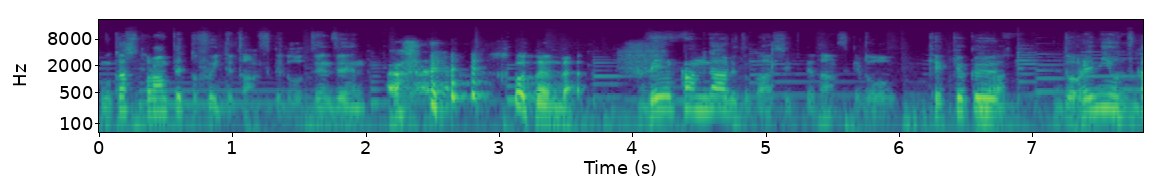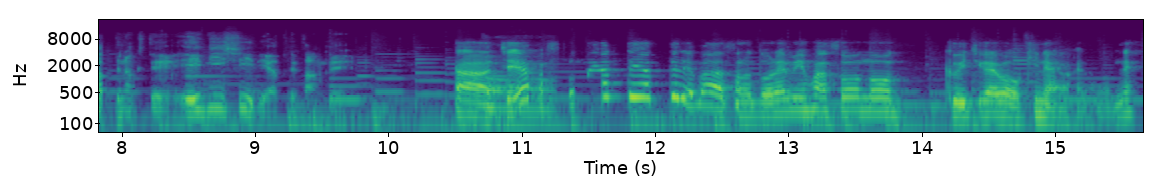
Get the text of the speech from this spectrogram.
昔トランペット吹いてたんですけど、全然、あそうなんだ。米感があるとかは知ってたんですけど、結局、ドレミを使ってなくて、ABC でやってたんで、ああー。じゃあやっぱそうやってやってれば、そのドレミファソの食い違いは起きないわけだもんね。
